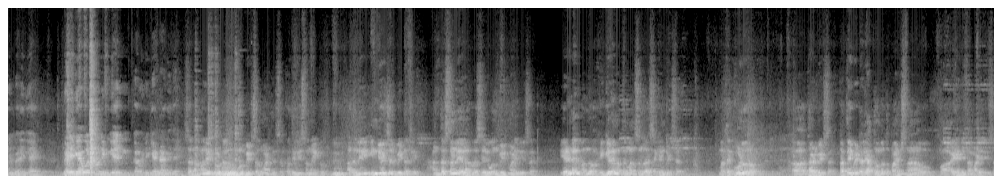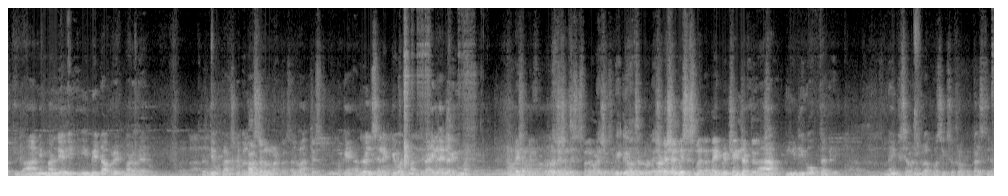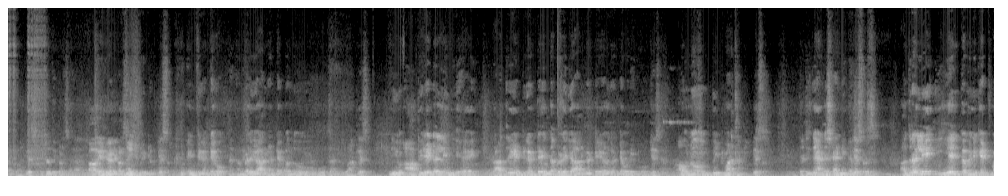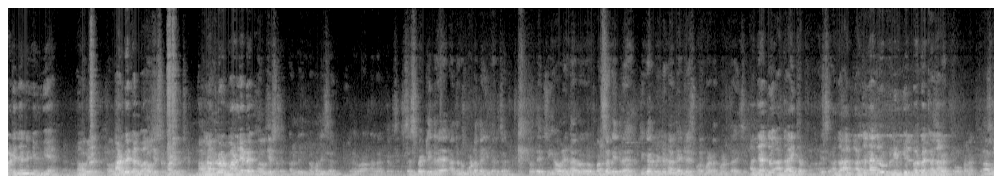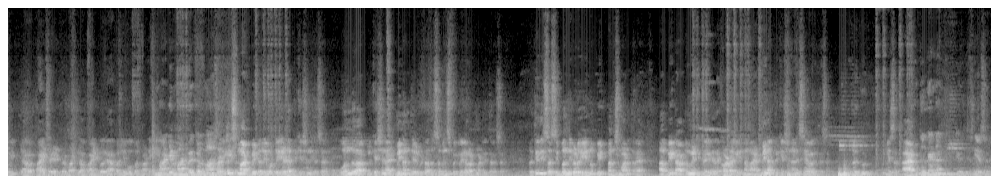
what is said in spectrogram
ರಾತ್ರಿಯಲ್ಲಿ ಬೆಳಿಗ್ಗೆ ಬೆಳಿಗ್ಗೆವರೆಗೂ ನಿಮ್ಗೆ ಏನ್ ಕಮ್ಯುನಿಕೇಟ್ ಆಗಿದೆ? ಸರ್ ನಮ್ಮಲ್ಲಿ ಟೋಟಲ್ ಮೂರು ಬೀಟ್ ಸರ್ ಮಾಡ್ತೀವಿ ಸರ್ ಪ್ರತಿ ದಿವಸ ನೈಟು ಅದರಲ್ಲಿ ಇಂಡಿವಿಜುವಲ್ ಬೀಟ್ ಅಲ್ಲಿ ಅಂತರ್ಸ್ಥಳೀಯ ಎಲ್ಲ ಸೇರಿ ಒಂದು ಬೀಟ್ ಮಾಡಿದೀವಿ ಸರ್. ಎರಡನೇದು ಬಂದು ಹಿಗ್ಗೆರೆ ಮತ್ತೆ ಮನಸಂದ್ರ ಸೆಕೆಂಡ್ ಬೀಟ್ ಸರ್. ಮತ್ತೆ ಗೂಳೂರು ಥರ್ಡ್ ಬೀಟ್ ಸರ್. ಪ್ರತಿ ಬೀಟಲ್ಲಿ ಹತ್ತೊಂಬತ್ತು ಪಾಯಿಂಟ್ಸ್ ನಾವು ಐಡೆಂಟಿಫೈ ಮಾಡಿದೀವಿ ಸರ್. ಈಗ ನಿಮ್ಮಲ್ಲಿ ಈ ಬೀಟ್ ಆಪರೇಟ್ ಮಾಡೋರು ಯಾರು? ಪ್ರದೀಪ್ ಕಾನ್ಸ್ಟೇಬಲ್ ಕಾನ್ಸ್ಟೇಬಲ್ ಮಾಡ್ತಾರೆ ಅಲ್ವಾ? ಓಕೆ ಅದರಲ್ಲಿ ಸೆಲೆಕ್ಟಿವ್ ಆಗಿ ಮಾಡ್ತೀರಾ? ಇಲ್ಲ ಎಲ್ಲರಿಗೂ ಮಾಡ್ತೀರಾ? ರೊಟೇಷನ್ ಬೇಸಿಸ್ ಮೇಲೆ ಮಾಡ್ತೀವಿ. ಸರ್ ವೀಕ್ಲಿ ಒಂದ್ಸಲ ರೊಟೇಷನ್ ಬೇಸಿಸ್ ಮೇಲೆ ನೈಟ್ ಬೀಟ್ ಚೇಂಜ್ ಆಗ್ತಿದೆ ಹೋಗ್ತಾನೆ ರೀ. Night seven o'clock six o'clock ಕಳಿಸ್ತೀರಾ ಅಲ್ವಾ Yes. ಎಷ್ಟೊತ್ತಿಗೆ ಕಳಿಸ್ತೀರಾ? ಎಂಟು ಗಂಟೆ ಕಳಿಸಿ ನೈಟ್ ಬೀಟ್ ಎಸ್ ಸರ್ ಎಂಟು ಗಂಟೆಗೆ ಹೋಗ್ತಾನೆ. ನಾನು ಬೆಳಗ್ಗೆ ಆರು ಗಂಟೆಗೆ ಬಂದು ಹೋಗ್ತಾನೆ ಅಲ್ವಾ ಎಸ್ ನೀವು ಆ ಪೀರಿಯಡ್ ಅಲ್ಲಿ ನಿಮಗೆ ರಾತ್ರಿ ಎಂಟು ಗಂಟೆಯಿಂದ ಬೆಳಗ್ಗೆ ಆರು ಗಂಟೆ ಏಳು ಗಂಟೆವರೆಗೂ ಎಸ್ ಅವನು ಬೀಟ್ ಮಾಡ್ತಾನೆ. Yes that is the understanding Yes, sir. ಅದರಲ್ಲಿ ಏನು ಕಮ್ಯುನಿಕೇಟ್ ಮಾಡಿದ್ದಾನೆ ನಿಮಗೆ? ಮಾಡ್ಬೇಕಲ್ವಾ? ಅವ್ನ ಅಪ್ಲೋಡ್ ಮಾಡಲೇಬೇಕು. Yes, sir. ಅಲ್ಲಿ ನಮ್ಮಲ್ಲಿ ಸರ್ ಸಸ್ಪೆಕ್ಟ್ ಇದ್ರೆ ಅದನ್ನು ಫೋಟೋ ತೆಗಿತಾರೆ ಸರ್. ಮತ್ತೆ ಅವ್ರೇನಾದ್ರು ಪರ್ಸನ್ ಇದ್ರೆ ಫಿಂಗರ್ ಪ್ರಿಂಟ್ ಅಲ್ಲೇ ಟ್ರೇಸ್ ಮಾಡೋದು ಮಾಡ್ತಾ ಇದ್ದಾರೆ ಅದು ಅದಾಯ್ತಪ್ಪ ಅದು sir. ಅದ ಅದನ್ನಾದ್ರೂ ನಿಮ್ಗೆ ಇಲ್ಲಿ ಬರ್ಬೇಕಲ್ಲ? ನಾವು ಯಾವ ಪಾಯಿಂಟ್ಸ್ ಐಡೆಂಟಿಫೈ ಮಾಡ್ತೀವಿ ಆ ಪಾಯಿಂಟ್ ಬಗ್ಗೆ ಆಪ್ ಅಲ್ಲಿ ಓಪನ್ ಮಾಡಿ. ಮಾಡಿ ಮಾಡ್ಬೇಕಲ್ವಾ? ಸರ್ ಈ ಸ್ಮಾರ್ಟ್ ಬೀಟ್ ಅಲ್ಲಿ ಒಟ್ಟು ಎರಡು ಅಪ್ಲಿಕೇಶನ್ ಇದೆ ಸರ್ ಒಂದು ಅಪ್ಲಿಕೇಶನ್ ಅಡ್ಮಿನ್ ಅಂತ ಹೇಳ್ಬಿಟ್ಟು ಅದು ಸಬ್ ಇನ್ಸ್ಪೆಕ್ಟರ್ ಅಲಾಟ್ ಮಾಡಿರ್ತಾರೆ ಸರ್ ಪ್ರತಿ ದಿವಸ ಸಿಬ್ಬಂದಿಗಳು ಏನು ಬೀಟ್ ಪಂಚ್ ಮಾಡ್ತಾರೆ ಆ ಬೀಟ್ ಆಟೋಮೆಟಿಕ್ ಆಗಿ ರೆಕಾರ್ಡ್ ಆಗಿ ನಮ್ಮ ಅಡ್ಮಿನ್ ಅಪ್ಲಿಕೇಶನ್ ಅಲ್ಲಿ ಸೇವ್ ಆಗುತ್ತೆ ಸರ್. Yes, sir. ಆ- ಅದನ್ನೇ ನಾನು ಕೇಳ್ತೀನಿ sir.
